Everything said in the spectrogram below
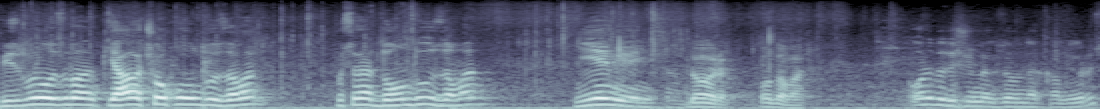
Biz bunu o zaman yağ çok olduğu zaman bu sefer donduğu zaman yiyemiyor insan. Doğru. O da var. Onu da düşünmek zorunda kalıyoruz.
